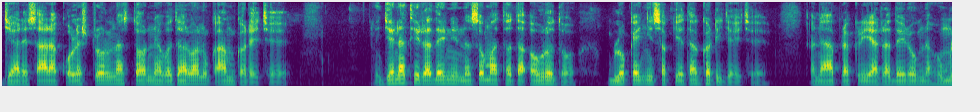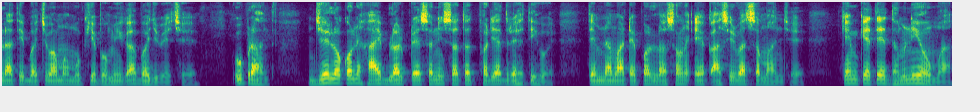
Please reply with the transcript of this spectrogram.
જ્યારે સારા કોલેસ્ટ્રોલના સ્તરને વધારવાનું કામ કરે છે. જેનાથી હૃદયની નસોમાં થતા અવરોધો બ્લોકેજની શક્યતા ઘટી જાય છે અને આ પ્રક્રિયા હૃદયરોગના હુમલાથી બચવામાં મુખ્ય ભૂમિકા ભજવે છે. ઉપરાંત, જે લોકોને હાઈ બ્લડ પ્રેશરની સતત ફરિયાદ રહેતી હોય, તેમના માટે પણ લસણ એક આશીર્વાદ સમાન છે. કેમ કે તે ધમનીઓમાં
